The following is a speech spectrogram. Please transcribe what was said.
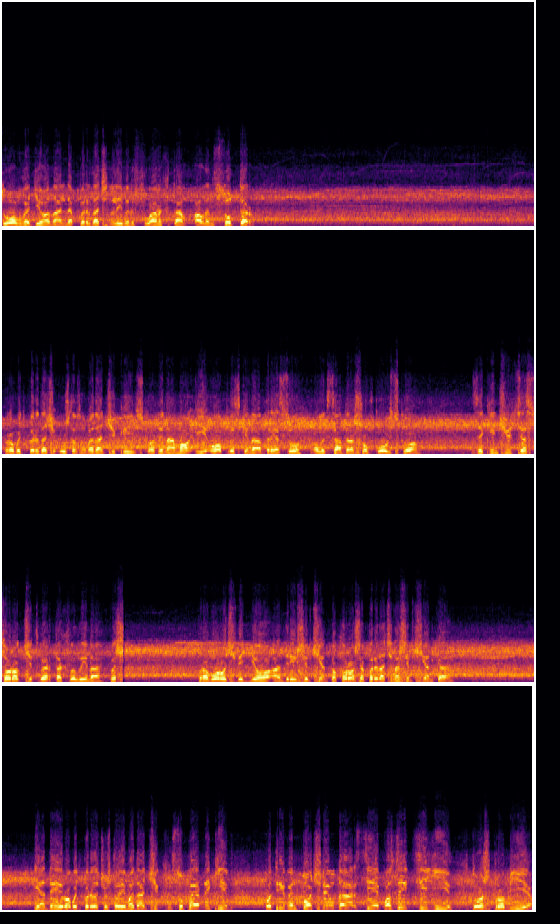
Довга діагональна передача на лівий фланг. Там Ален Суттер. Робить передачу у штрафний майданчик Київського Динамо і оплески на адресу Олександра Шовковського. Закінчується 44-та хвилина. Праворуч від нього Андрій Шевченко. Хороша передача на Шевченка. І Андрій робить передачу штрафний майданчик суперників. Потрібен точний удар з цієї позиції. Хто ж проб'є?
